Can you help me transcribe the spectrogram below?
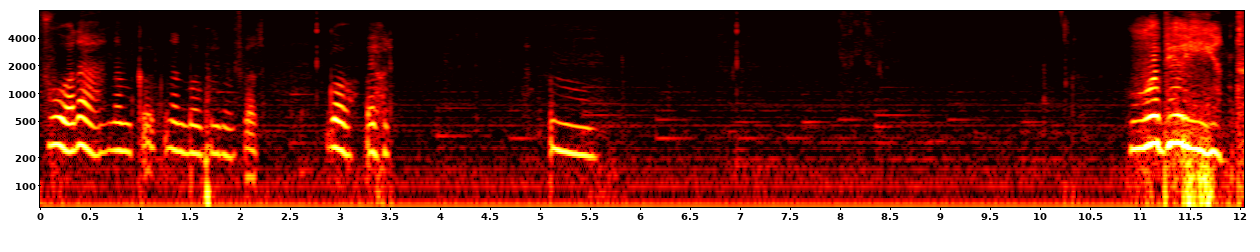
Фу, а да, нам как надо было прыгнуть раз. Го, поехали. М Лабиринт.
